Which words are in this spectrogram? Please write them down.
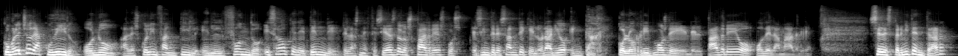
Como el hecho de acudir o no a la escuela infantil en el fondo es algo que depende de las necesidades de los padres, pues es interesante que el horario encaje con los ritmos del padre o de la madre. ¿Se les permite entrar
